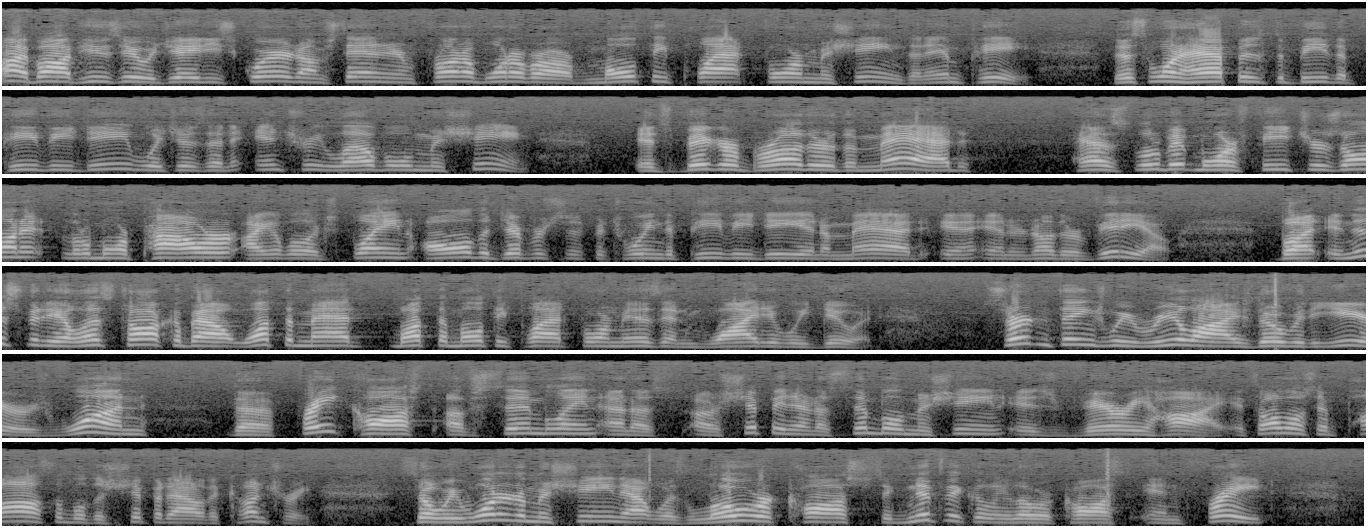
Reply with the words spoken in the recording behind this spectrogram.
Hi, Bob Hughes here with JD Squared. I'm standing in front of one of our multi-platform machines, an MP. This one happens to be the PVD, which is an entry-level machine. Its bigger brother, the MAD, has a little bit more features on it, a little more power. I will explain all the differences between the PVD and a MAD in, in another video. But in this video, let's talk about what the MAD, what the multi-platform is and why did we do it. Certain things we realized over the years. One, the freight cost of assembling and or shipping an assembled machine is very high. It's almost impossible to ship it out of the country. So we wanted a machine that was lower cost, significantly lower cost in freight,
